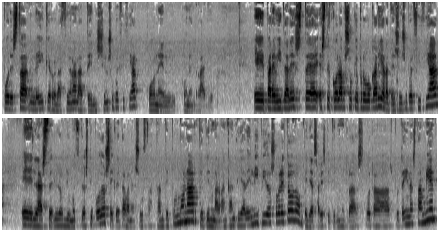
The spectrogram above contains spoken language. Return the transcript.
por esta ley que relaciona la tensión superficial con el, con el radio. Eh, para evitar este, este, colapso que provocaría la tensión superficial, eh, los neumocitos tipo 2 secretaban el surfactante pulmonar, que tiene una gran cantidad de lípidos sobre todo, aunque ya sabéis que tienen otras, otras proteínas también,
